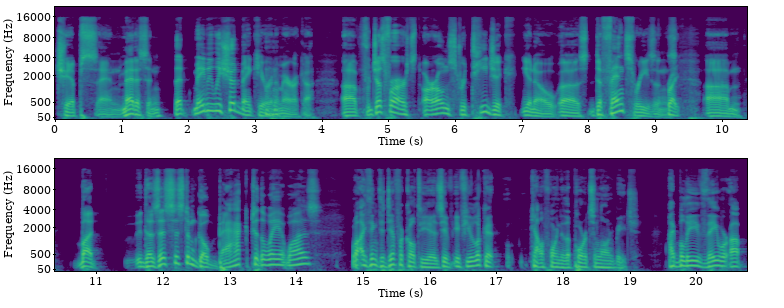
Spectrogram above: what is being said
chips and medicine that maybe we should make here Mm-hmm. in America. Uh, for, just for our our own strategic, you know, uh, defense reasons, Right. Um, but does this system go back to the way it was? Well, I think the difficulty is if, if you look at California, the ports in Long Beach, I believe they were up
